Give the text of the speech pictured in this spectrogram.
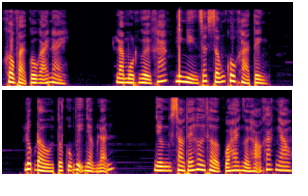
Không phải cô gái này, là một người khác nhưng nhìn rất giống cô khả tình. Lúc đầu tôi cũng bị nhầm lẫn, nhưng sau thấy hơi thở của hai người họ khác nhau.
